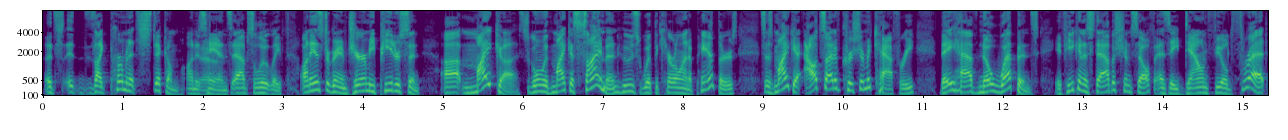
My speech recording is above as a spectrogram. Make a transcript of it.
It's, it's like permanent stickum on his Yeah. hands. Absolutely. On Instagram, Jeremy Peterson, uh, Micah, so going with Micah Simon, who's with the Carolina Panthers, says Micah, outside of Christian McCaffrey, they have no weapons. If he can establish himself as a downfield threat,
